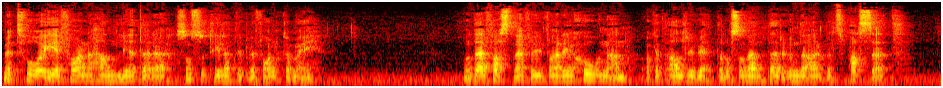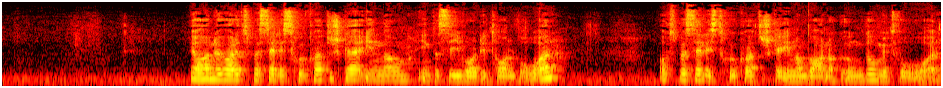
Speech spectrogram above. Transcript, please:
Med två erfarna handledare som såg till att det blev folk av mig. Och där fastnade jag för variationen och att aldrig veta vad som väntar under arbetspasset. Jag har nu varit specialistsjuksköterska inom intensivvård i 12 år och specialistsjuksköterska inom barn och ungdom i två år.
